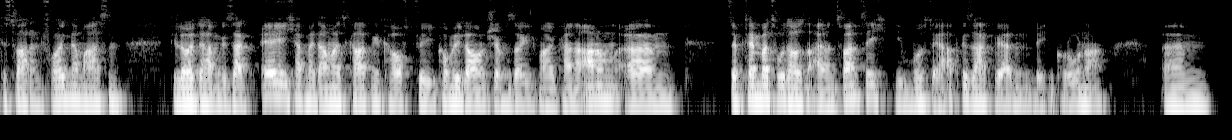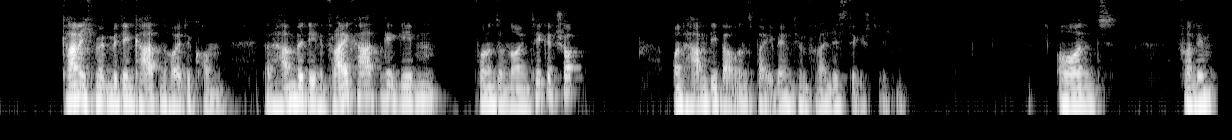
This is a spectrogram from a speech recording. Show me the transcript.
Das war dann folgendermaßen, die Leute haben gesagt, ey, ich habe mir damals Karten gekauft für die Comedy Lounge, sage ich mal, keine Ahnung, ähm, September 2021, die musste ja abgesagt werden wegen Corona. Ähm, kann ich mit, mit den Karten heute kommen? Dann haben wir denen Freikarten gegeben von unserem neuen Ticketshop und haben die bei uns bei Eventim von der Liste gestrichen. Und von, dem,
